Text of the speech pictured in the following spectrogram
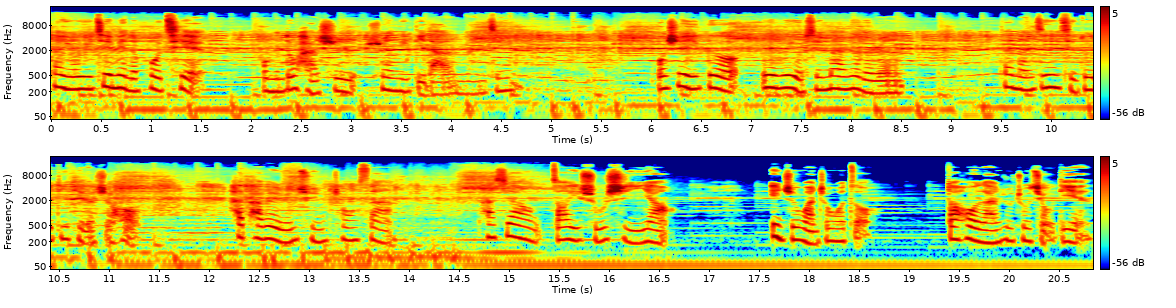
但由于见面的迫切，我们都还是顺利抵达了南京。我是一个略微有些慢热的人，在南京一起坐地铁的时候，害怕被人群冲散，他像早已熟识一样，一直挽着我走，到后来入住酒店、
